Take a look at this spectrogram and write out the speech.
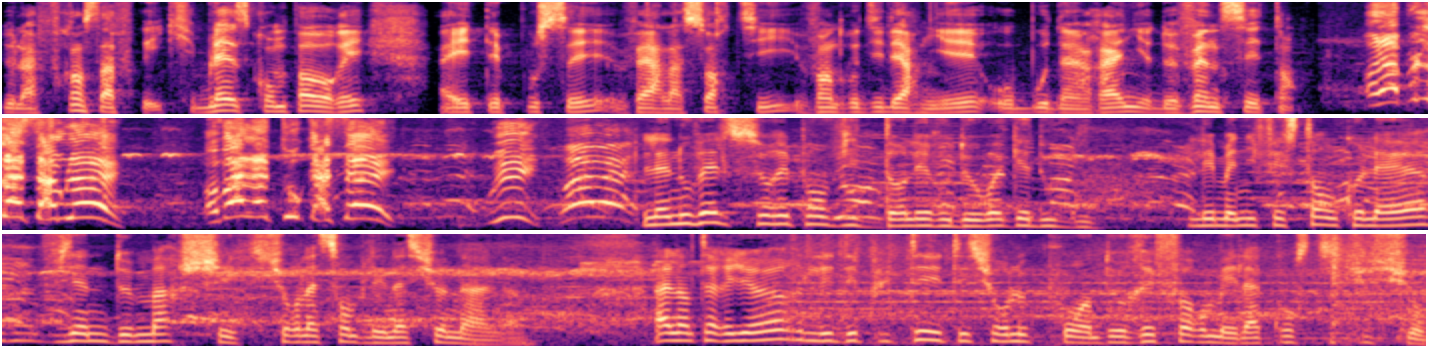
de la France-Afrique. Blaise Compaoré a été poussé vers la sortie vendredi dernier au bout d'un règne de 27 ans. On n'a plus l'Assemblée On va aller tout casser Oui La nouvelle se répand vite dans les rues de Ouagadougou. Les manifestants en colère viennent de marcher sur l'Assemblée nationale. À l'intérieur, les députés étaient sur le point de réformer la Constitution.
